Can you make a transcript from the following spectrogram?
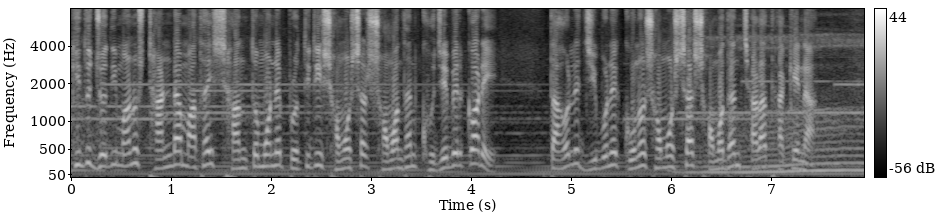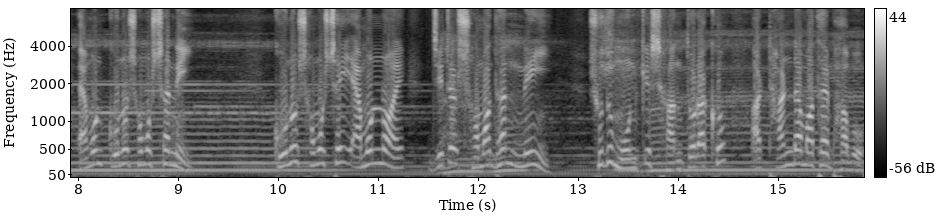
কিন্তু যদি মানুষ ঠান্ডা মাথায় শান্ত মনে প্রতিটি সমস্যার সমাধান খুঁজে বের করে, তাহলে জীবনে কোনো সমস্যার সমাধান ছাড়া থাকে না। এমন কোনো সমস্যা নেই। কোনো সমস্যাই এমন নয় যেটার সমাধান নেই। শুধু মনকে শান্ত রাখো আর ঠান্ডা মাথায় ভাবো।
